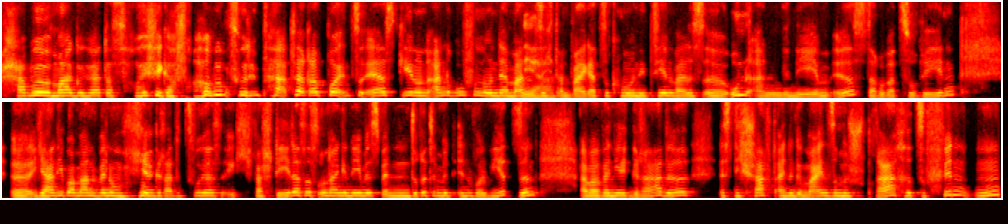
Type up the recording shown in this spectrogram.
habe mal gehört, dass häufiger Frauen zu dem Paartherapeuten zuerst gehen und anrufen und der Mann Ja. sich dann weigert zu kommunizieren, weil es äh, unangenehm ist, darüber zu reden. Äh, ja, lieber Mann, wenn du mir gerade zuhörst, ich verstehe, dass es unangenehm ist, wenn Dritte mit involviert sind, aber wenn ihr gerade es nicht schafft, eine gemeinsame Sprache zu finden,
